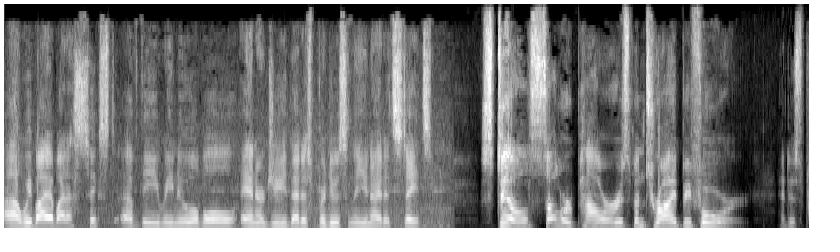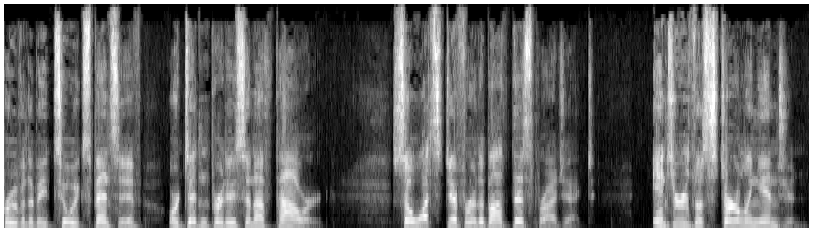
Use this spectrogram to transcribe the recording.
Uh, we buy about a sixth of the renewable energy that is produced in the United States. Still, solar power has been tried before and has proven to be too expensive or didn't produce enough power. So what's different about this project? Enter the Stirling engine,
